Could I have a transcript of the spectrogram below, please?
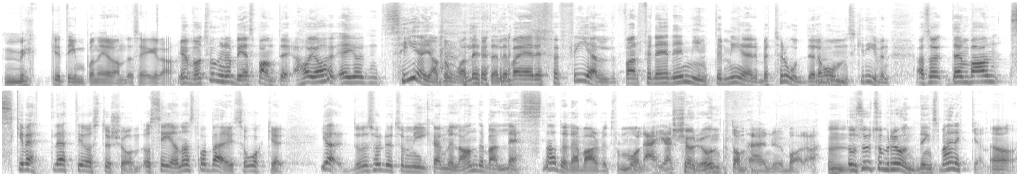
Mycket imponerande segrar. Jag var tvungen att be Spante, har jag, jag, ser jag dåligt eller vad är det för fel? Varför är den inte mer betrodd eller mm. omskriven? Alltså den vann skvättlätt i Östersund och senast på Bergsåker. Ja, då såg det ut som Mikael Melander bara ledsnade där varvet från mål. Nej, jag kör runt dem här nu bara. Mm. De såg ut som rundningsmärken. Ja.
